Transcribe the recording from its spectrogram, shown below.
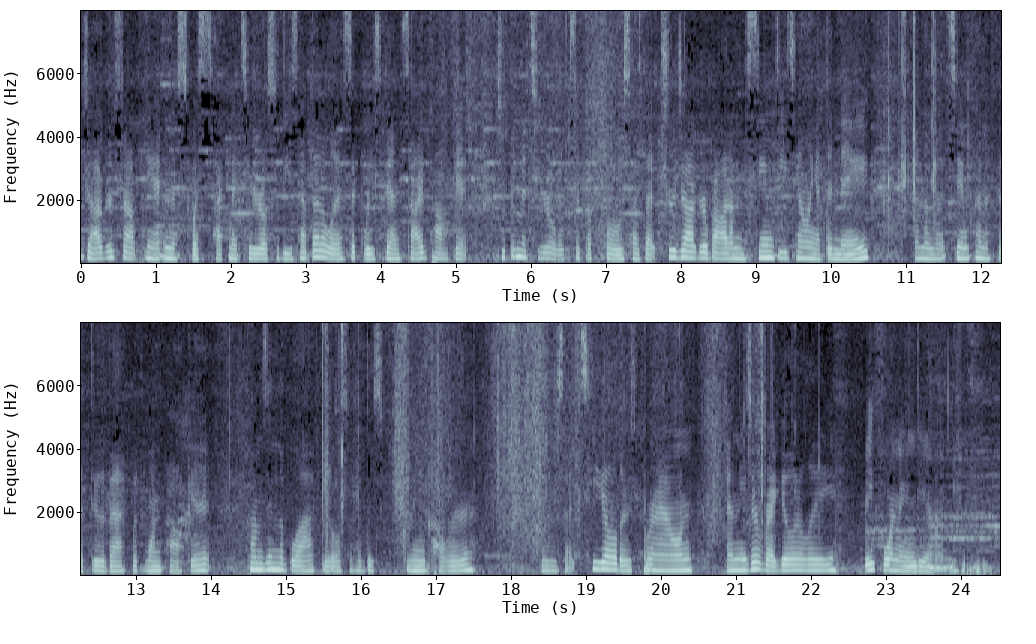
Jogger style pant in the Swiss tech material. So these have that elastic waistband side pocket. So what the material looks like up close. Has that true jogger bottom, the same detailing at the knee, and then that same kind of fit through the back with one pocket. Comes in the black. They also have this green color. There's that teal, there's brown, and these are regularly $34.99.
